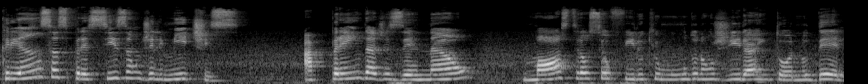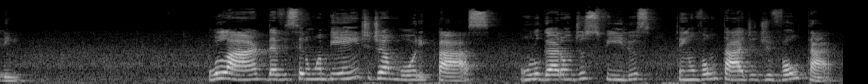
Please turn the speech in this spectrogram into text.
Crianças precisam de limites. Aprenda a dizer não. Mostre ao seu filho que o mundo não gira em torno dele. O lar deve ser um ambiente de amor e paz, um lugar onde os filhos tenham vontade de voltar.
